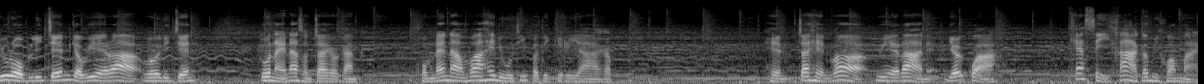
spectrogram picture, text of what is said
ยุโรปลีเจนกับวิเอราเวอร์ลีเจนตัวไหนน่าสนใจกว่ากัน ผมแนะนำว่าให้ดูที่ปฏิกิริยาครับ เห็นจะเห็นว่าวิเอราเนี่ยเยอะกว่าแค่สี่ค่าก็มีความหมาย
